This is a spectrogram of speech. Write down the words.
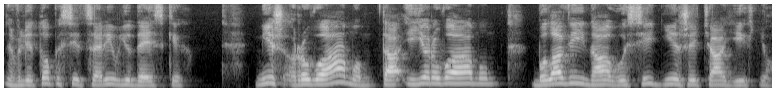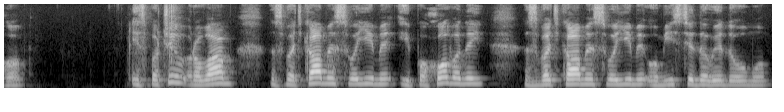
в літописі царів юдейських. Між Ровоамом та Ієровоамом була війна в усі дні життя їхнього. І спочив Ровам з батьками своїми і похований з батьками своїми у місті Давидовому,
